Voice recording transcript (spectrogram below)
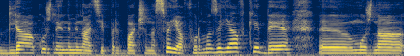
Для кожної номінації передбачена своя форма заявки, де можна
